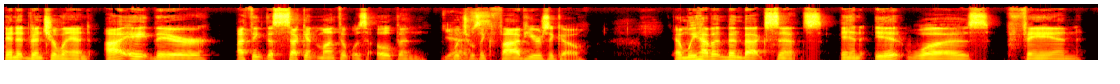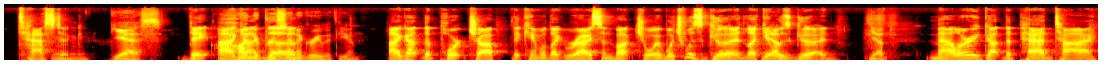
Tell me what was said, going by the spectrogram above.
in Adventureland. I ate there. I think the second month it was open, which was like five years ago and we haven't been back since and it was fantastic Yes. They i 100% the agree with you. i got the pork chop that came with like rice and bok choy which was good like it Yep. was good Yep. mallory got the pad thai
